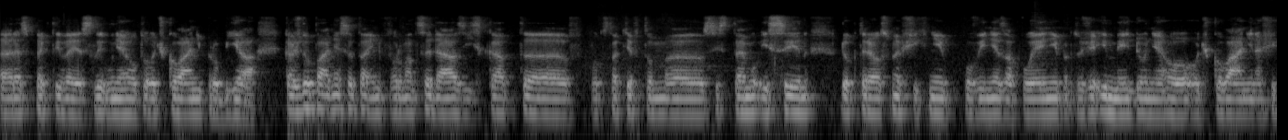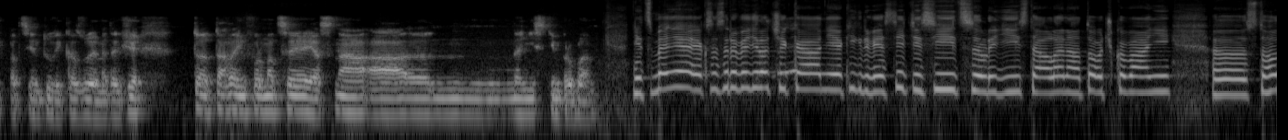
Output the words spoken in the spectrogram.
respektive jestli u něho to očkování probíhá. Každopádně se ta informace dá získat v podstatě v tom systému ISIN, do kterého jsme všichni povinně zapojeni, protože i my do něho očkování našich pacientů vykazujeme. Takže tahle informace je jasná a není s tím problém. Nicméně, jak jsem se dověděla, čeká nějakých 200 tisíc lidí stále na to očkování, e, z toho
